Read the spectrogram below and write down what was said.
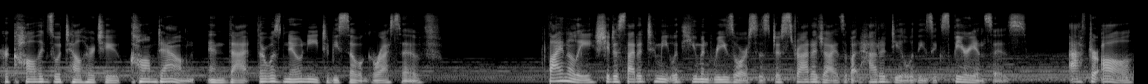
her colleagues would tell her to calm down and that there was no need to be so aggressive. Finally, she decided to meet with human resources to strategize about how to deal with these experiences. After all,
